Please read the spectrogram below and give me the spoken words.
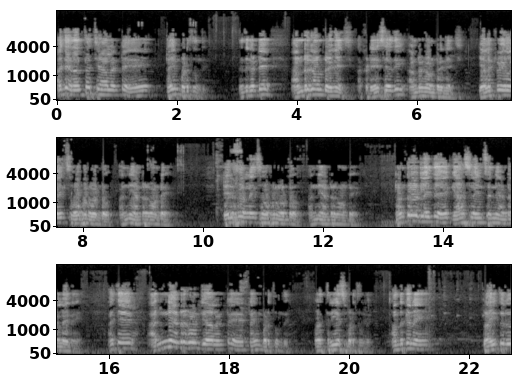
అయితే అదంతా చేయాలంటే టైం పడుతుంది. ఎందుకంటే అండర్ గ్రౌండ్ డ్రైనేజ్ అక్కడ వేసేది underground drainage electrical lines open ఉండవు అన్ని అండర్ గ్రౌండ్ టెలిఫోన్ లైన్స్ ఓపెన్ ఉండవు అన్ని అండర్ గ్రౌండ్ ట్రంక్ రోడ్లు అయితే గ్యాస్ లైన్స్ అన్ని అండర్ లైన్ అయితే అన్ని అండర్ గ్రౌండ్ చేయాలంటే టైం పడుతుంది ఒక త్రీ ఇయర్స్ పడుతుంది. అందుకనే రైతులు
